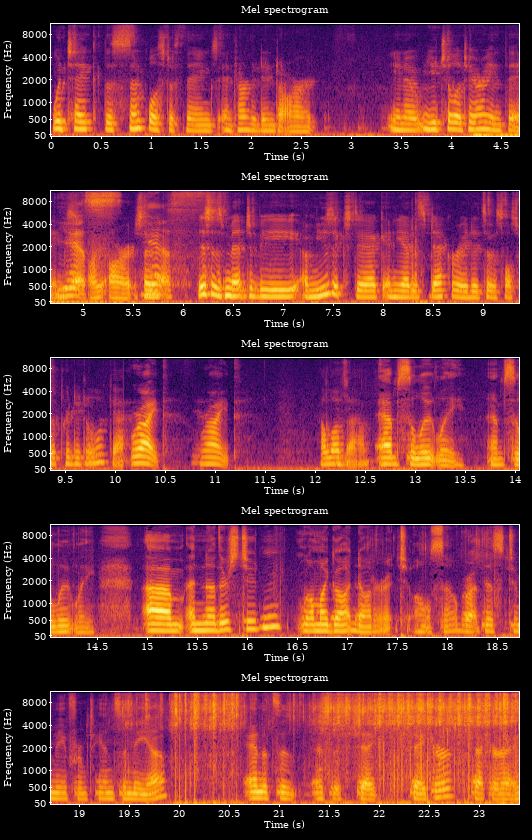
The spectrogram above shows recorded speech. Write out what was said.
would take the simplest of things and turn it into art. You know, utilitarian things Yes. are art. So Yes. this is meant to be a music stick, and yet it's decorated, so it's also pretty to look at. Right, right. I love that. Absolutely, absolutely. Um, another student, well, my goddaughter also brought this to me from Tanzania, and it's a it's a shake shaker, shaker, eh,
